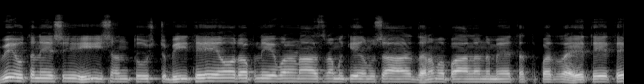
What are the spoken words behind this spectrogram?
वे उतने से ही संतुष्ट भी थे और अपने वर्णाश्रम के अनुसार धर्म पालन में तत्पर रहते थे।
